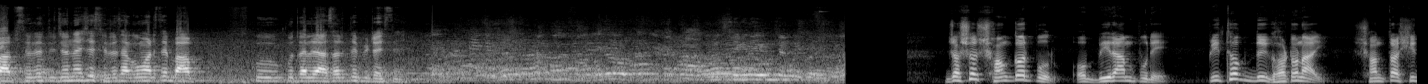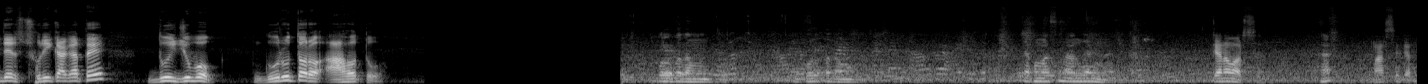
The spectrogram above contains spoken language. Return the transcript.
বাপ ছেলে দুজনে এসে ছেলে ছাগো মারছে বাপ কোদালের আসারিতে পিটাইছে। যশোর শঙ্করপুর ও বিরামপুরে পৃথক দুই ঘটনায় সন্ত্রাসীদের ছুরিকাঘাতে দুই যুবক গুরুতর আহত। কলকাতা মন্ত্রী কলকাতা মন্ত্রী। এখন আছে নাম জানি না। কেন মারছে হ্যাঁ? মারছে কেন?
